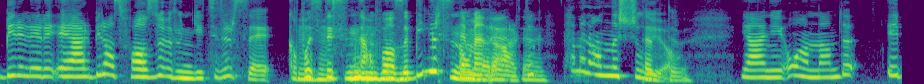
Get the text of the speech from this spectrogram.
Birileri eğer biraz fazla ürün getirirse kapasitesinden fazla bilirsin Hemen, onları evet, artık. evet. Hemen anlaşılıyor. Tabii tabii. Yani o anlamda e,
